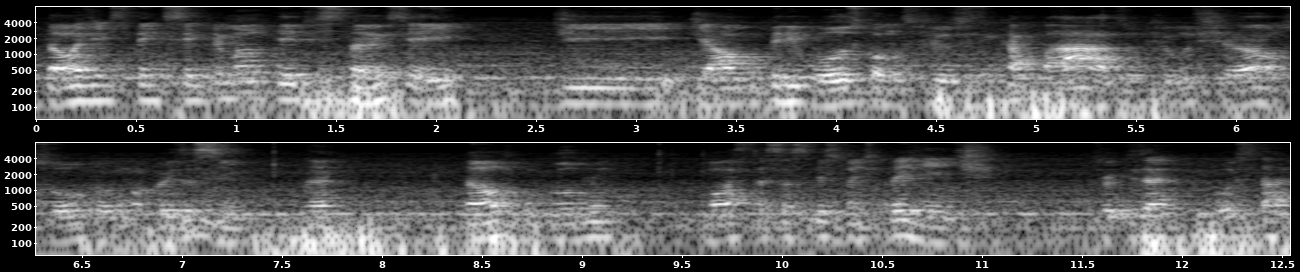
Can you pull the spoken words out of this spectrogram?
Então a gente tem que sempre manter distância aí de, de algo perigoso, como os fios desencapados, um fio no chão, solto, alguma coisa assim, né? Então o Globo mostra essas questões pra gente. Se o senhor quiser gostar,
